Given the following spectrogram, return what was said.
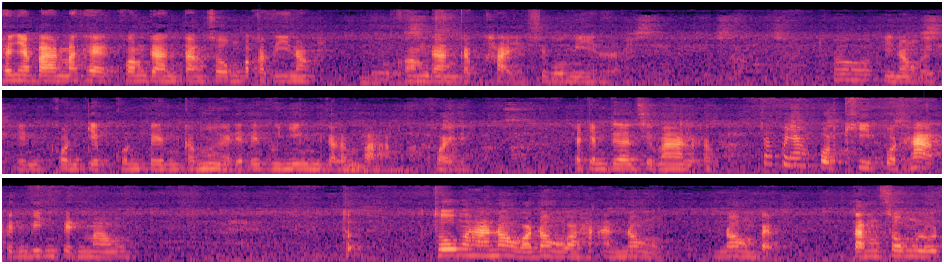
พยาบาลมาแทกความดันต่างทรงปกติเนาะความดันกับไขสิบมีอะไรก็พี่น้องเห็นคนเจ็บคนเป็นกระเมื่อยได้เป็นผู้ยิ่งกระลำบากคอยเนี่ประจำเดือนสิมาแล้วก็จักพยางปวดขี่ปวดหักเป็นวินเป็นเมาโทรมาหาน้องว่าน้องว่าอันน้องน้องแบบตังทรงรถ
